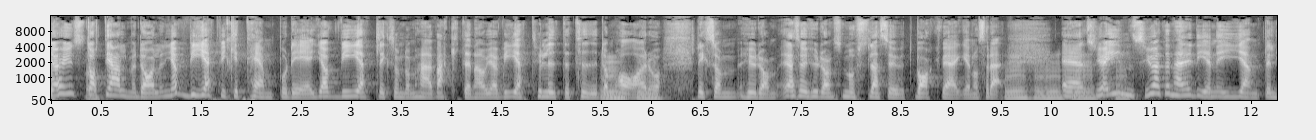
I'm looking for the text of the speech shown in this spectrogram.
Jag har ju stått i Almedalen, jag vet vilket tempo det är, jag vet liksom de här vakterna och jag vet hur lite tid Mm, de har och liksom hur de, alltså hur de smusslas ut bakvägen och sådär. Mm, eh, så jag inser ju att den här idén är egentligen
